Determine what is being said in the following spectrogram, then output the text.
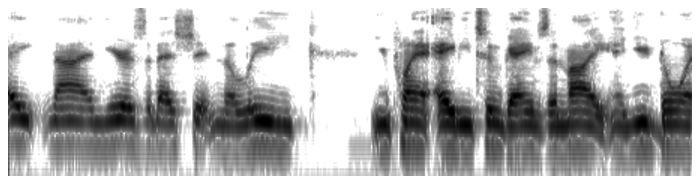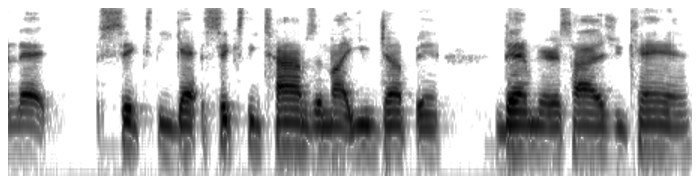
eight, nine years of that shit in the league. You playing 82 games a night, and you doing that 60 60 times a night. You jumping damn near as high as you can,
